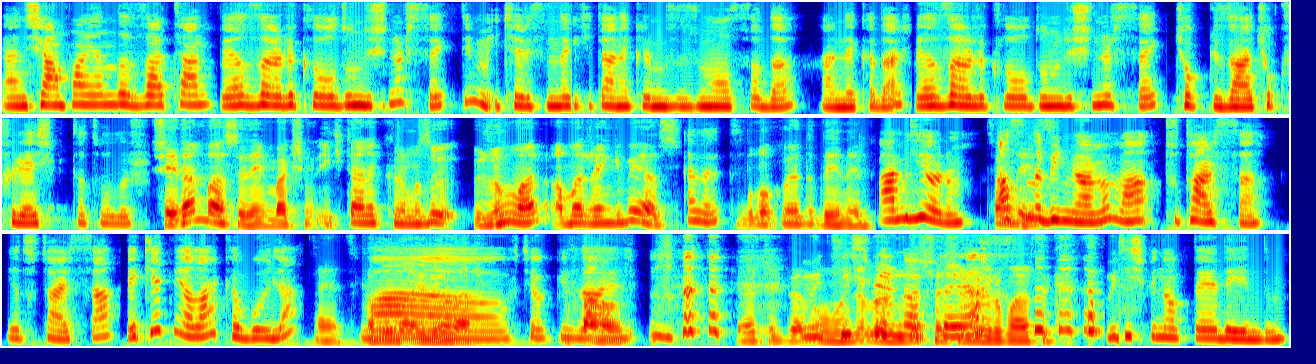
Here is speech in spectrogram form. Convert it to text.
Yani şampanyanın da zaten beyaz ağırlıklı olduğunu düşünürsek değil mi? İçerisinde iki tane kırmızı üzüm olsa da her ne kadar beyaz ağırlıklı olduğunu düşünürsek çok güzel, çok fresh bir tat olur. Şeyden bahsedelim. Bak şimdi iki tane kırmızı üzüm var ama rengi beyaz. Evet. Bu noktaya da değinelim. Ben biliyorum. Sen Aslında deyiz. bilmiyorum ama tutarsa ya tutarsa. Bekletmiyorlar kabuğuyla. Evet. Kabuğunu ayırıyorlar. Wow, çok güzel. Gerçekten Müthiş 10. bir bölümde noktaya. şaşırıyorum artık. Müthiş bir noktaya değindim.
